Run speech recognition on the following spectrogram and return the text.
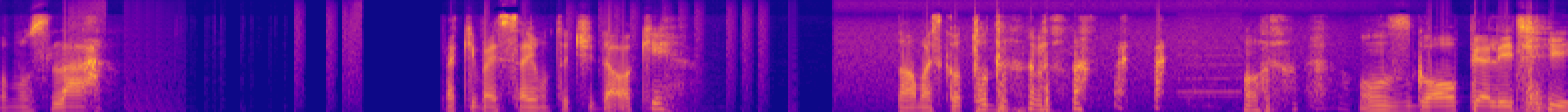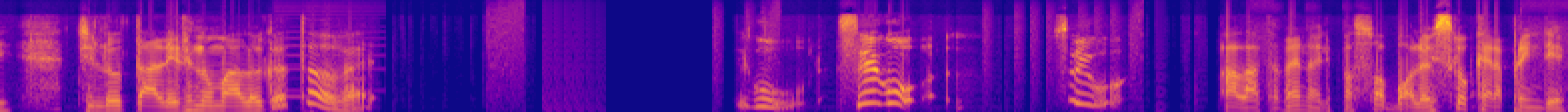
Vamos lá. Será que vai sair um touchdown aqui? Não, mas que eu tô dando uns golpes ali de, de lutar livre no maluco eu tô, velho. Segura, segura, segura. Ah lá, tá vendo? Ele passou a bola. É isso que eu quero aprender.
